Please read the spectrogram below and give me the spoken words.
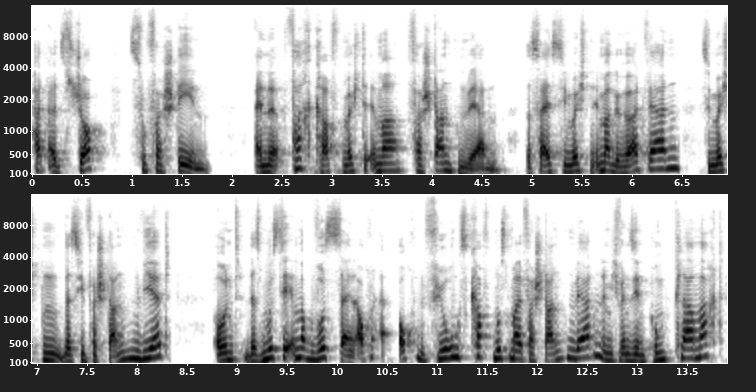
hat als Job zu verstehen. Eine Fachkraft möchte immer verstanden werden. Das heißt, sie möchten immer gehört werden, sie möchten, dass sie verstanden wird. Und das muss dir immer bewusst sein. Auch, auch eine Führungskraft muss mal verstanden werden, nämlich wenn sie einen Punkt klar macht.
